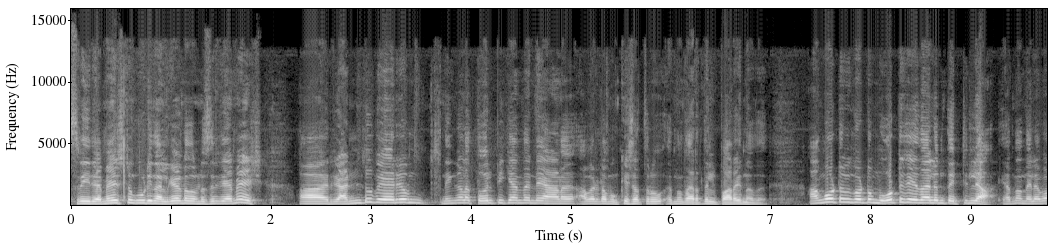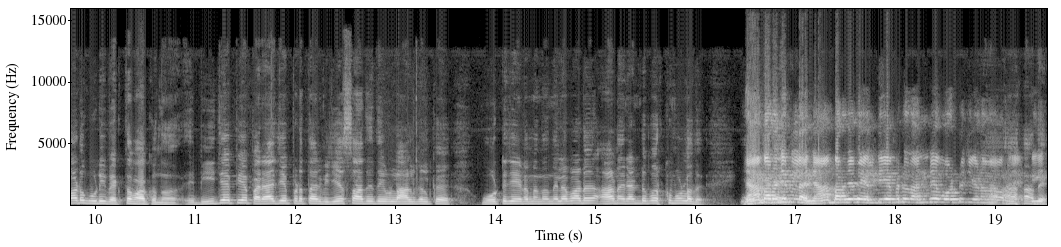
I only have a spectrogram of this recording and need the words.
ശ്രീ രമേശിന് കൂടി നൽകേണ്ടതുണ്ട്. ശ്രീ രമേശ് രണ്ടുപേരും നിങ്ങളെ തോൽപ്പിക്കാൻ തന്നെയാണ് അവരുടെ മുഖ്യശത്രു എന്ന തരത്തിൽ പറയുന്നത്. അങ്ങോട്ടും ഇങ്ങോട്ടും വോട്ട് ചെയ്താലും തെറ്റില്ല എന്ന നിലപാട് കൂടി വ്യക്തമാക്കുന്നത്. ബി ജെ പിയെ പരാജയപ്പെടുത്താൻ വിജയസാധ്യതയുള്ള ആളുകൾക്ക് വോട്ട് ചെയ്യണമെന്ന നിലപാട് ആണ് രണ്ടുപേർക്കും ഉള്ളത് ഞാൻ പറഞ്ഞിട്ടില്ല. ഞാൻ പറഞ്ഞത് എൽ ഡി എഫിന് തന്നെ വോട്ട് ചെയ്യണമെന്ന്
